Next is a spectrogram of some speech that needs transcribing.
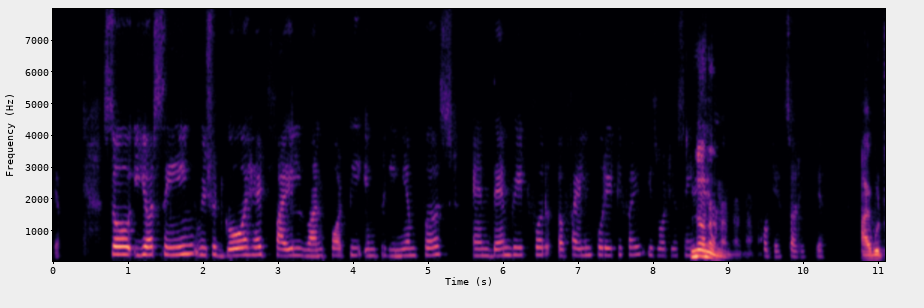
yeah. So you're saying we should go ahead, file 140 in premium first, and then wait for uh, filing 485 is what you're saying? No, no, no, no, no. Okay, sorry. Yeah. I would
